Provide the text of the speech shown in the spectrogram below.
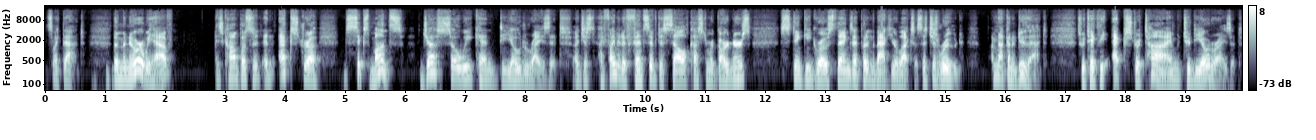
It's like that. The manure we have is composted an extra six months just so we can deodorize it. I just I find it offensive to sell customer gardeners stinky, gross things I put in the back of your Lexus. It's just rude. I'm not going to do that. So we take the extra time to deodorize it.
